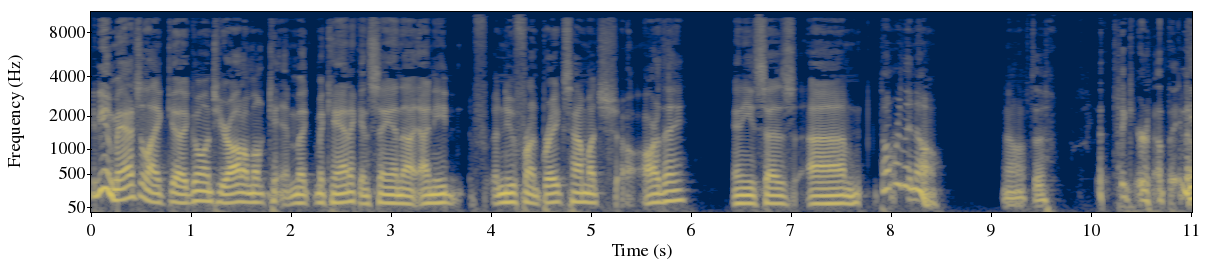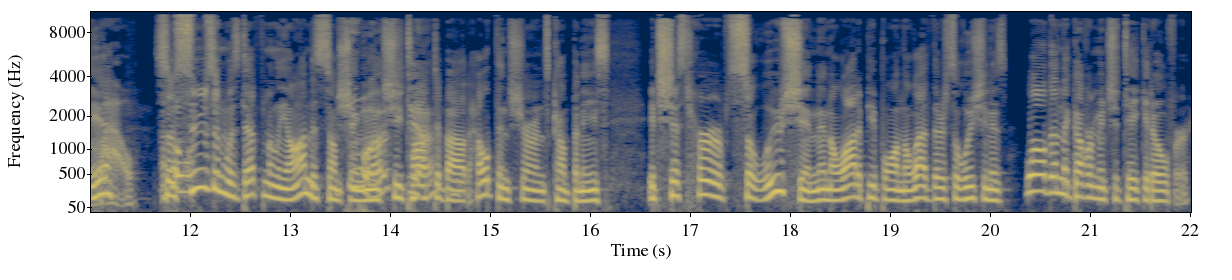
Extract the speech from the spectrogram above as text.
Can you imagine, like, uh, going to your auto me- mechanic and saying, I-, I need f- new front brakes. How much are they?" And he says, um, "Don't really know. I'll have to figure it out. They know." Yeah. Wow. So Susan was definitely onto something she was, when she talked yeah. about health insurance companies. It's just her solution, and a lot of people on the left, their solution is, well, then the government should take it over.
